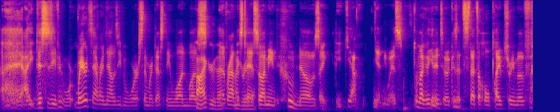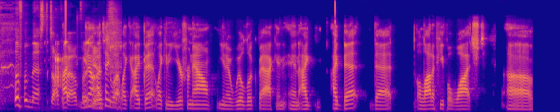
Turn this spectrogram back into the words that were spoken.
I, I this is even wor- where it's at right now is even worse than where Destiny One was. Oh, I agree with that. around this time. So I mean, who knows? Like, yeah, yeah. Anyways, I'm not going to get into it because it's that's a whole pipe dream of of a mess to talk I- about. But you know, yeah. I'll tell you what. Like, I bet, like in a year from now, you know, we'll look back and and I I bet that a lot of people watched. Uh,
